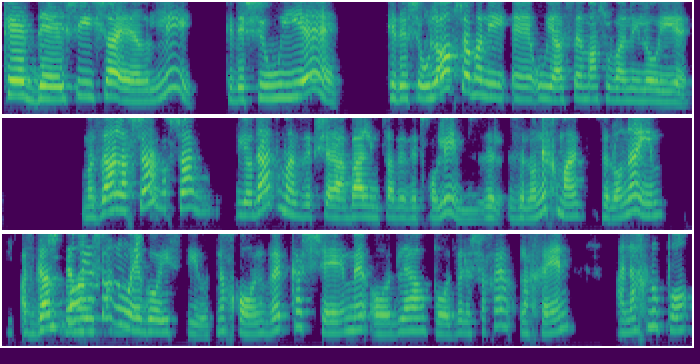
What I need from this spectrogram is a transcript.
כדי שיישאר לי, כדי שהוא יהיה, כדי שהוא לא עכשיו אני, אה, הוא יעשה משהו ואני לא אהיה. מזל עכשיו, עכשיו, יודעת מה זה כשהבעל נמצא בבית חולים, זה, זה לא נחמד, זה לא נעים, אז גם פה יש לנו אגואיסטיות, נכון, וקשה מאוד להרפות ולשחרר. לכן, אנחנו פה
